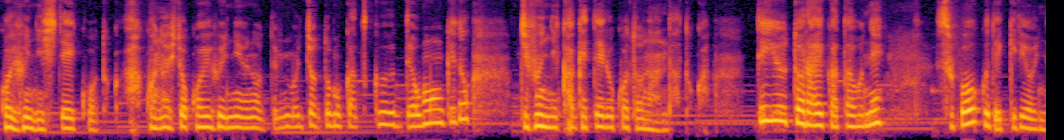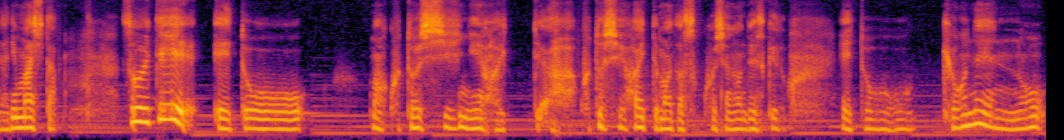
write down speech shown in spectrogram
こういうふうにしていこうとかあこの人こういうふうに言うのってもうちょっとムカつくって思うけど自分に欠けてることなんだとかっていう捉え方をねすごくできるようになりました。それでえっ、とまあ今年に入ってあ今年入ってまだ少しなんですけどえっ、と去年の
